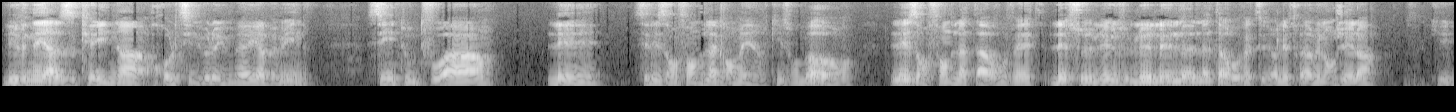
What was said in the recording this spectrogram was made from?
Livne Azkeina Veloim si toutefois, les, c'est les enfants de la grand-mère qui sont morts, les enfants de la Tarovet, les, les, les, la c'est-à-dire les frères mélangés là, qui,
